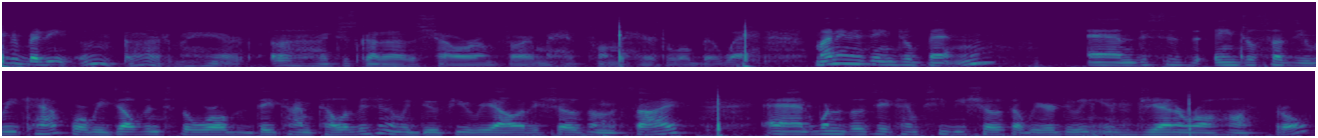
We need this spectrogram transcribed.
everybody! Oh God, my hair. Ugh, I just got out of the shower. I'm sorry, my head, so my hair's a little bit wet. My name is Angel Benton, and this is the Angel Sudsy Recap, where we delve into the world of daytime television and we do a few reality shows on the side. And one of those daytime TV shows that we are doing is General Hospital.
